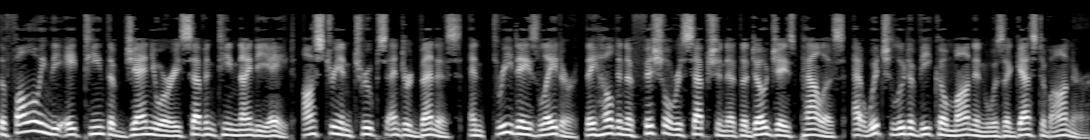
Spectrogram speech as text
The following 18 January 1798, Austrian troops entered Venice, and, three days later, they held an official reception at the Doge's palace, at which Ludovico Manin was a guest of honor.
